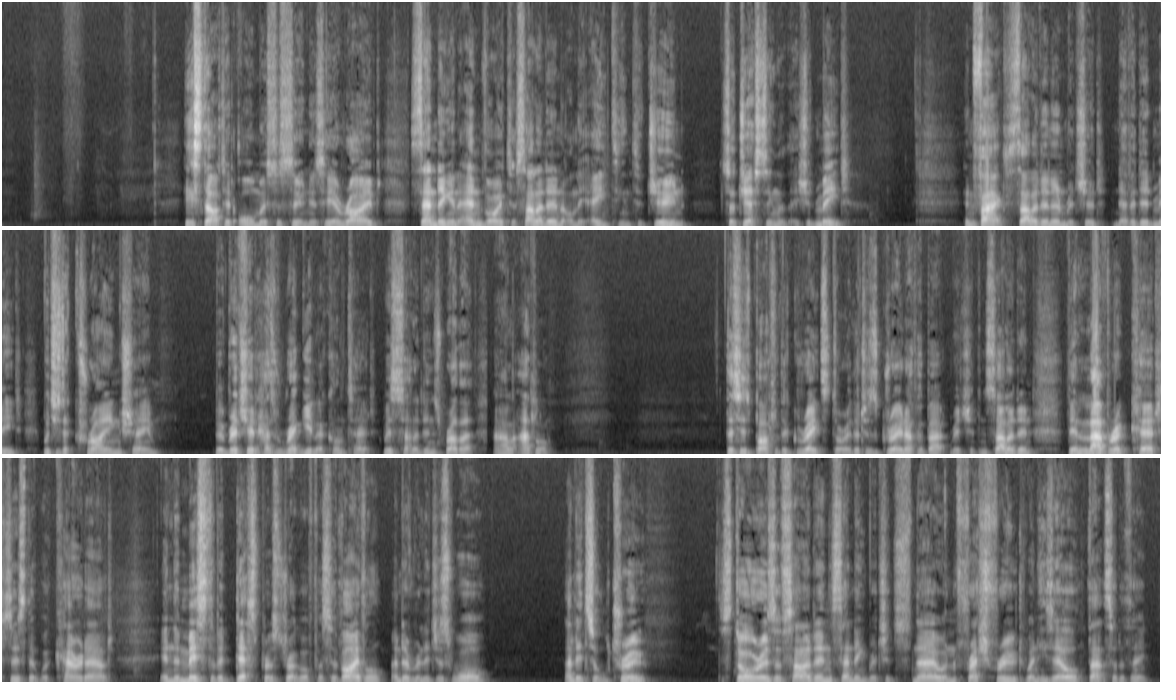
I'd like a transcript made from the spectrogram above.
He started almost as soon as he arrived, sending an envoy to Saladin on the 18th of June, suggesting that they should meet. In fact, Saladin and Richard never did meet, which is a crying shame. But Richard has regular contact with Saladin's brother, Al Adil. This is part of the great story that has grown up about Richard and Saladin, the elaborate courtesies that were carried out in the midst of a desperate struggle for survival and a religious war. And it's all true. The stories of Saladin sending Richard snow and fresh fruit when he's ill, that sort of thing.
